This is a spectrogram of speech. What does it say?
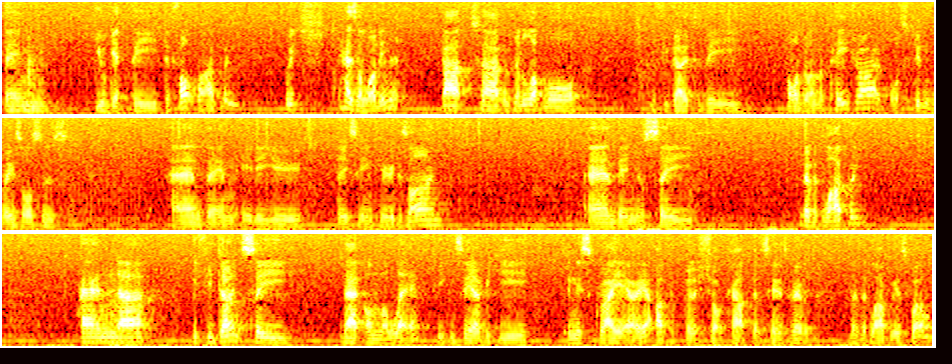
then you'll get the default library which has a lot in it, but uh, we've got a lot more if you go to the folder on the P drive or student resources and then edu DC interior design and then you'll see Revit library and uh, if you don't see that on the left you can see over here in this grey area I've got a shortcut that says Revit, Revit library as well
